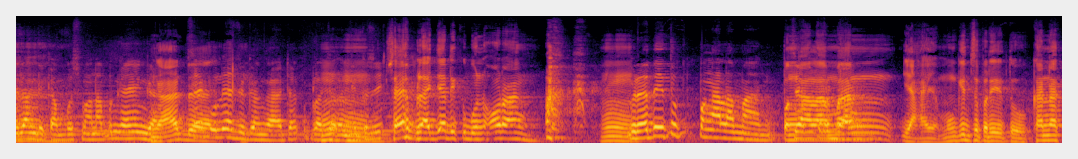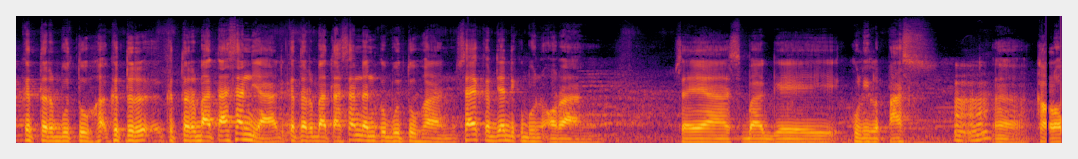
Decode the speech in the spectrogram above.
bilang di kampus mana pun kayaknya enggak. Nggak ada. Saya kuliah juga nggak ada pelajaran Mm-mm. itu sih. saya belajar di kebun orang. Hmm. Berarti itu pengalaman. pengalaman ya, ya mungkin seperti itu karena keterbutuhan keter, keterbatasan ya keterbatasan dan kebutuhan saya kerja di kebun orang saya sebagai kuli lepas Heeh. Eh, kalau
